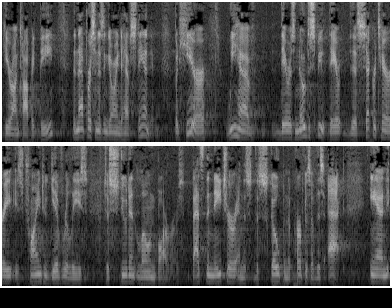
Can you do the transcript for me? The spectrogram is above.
here on Topic B, then that person isn't going to have standing. But here, we have there is no dispute. The Secretary is trying to give release to student loan borrowers. That's the nature and the scope and the purpose of this act. And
